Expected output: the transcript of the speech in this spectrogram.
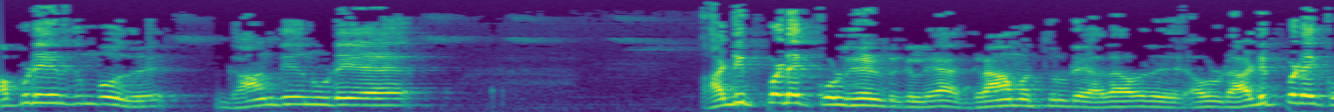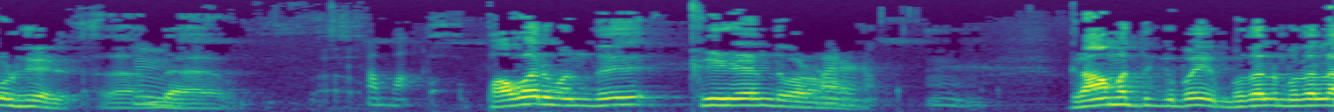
அப்படி இருக்கும்போது காந்தியினுடைய அடிப்படை கொள்கைகள் இருக்கு இல்லையா? கிராமத்தினுடைய அதாவது அவருடைய அடிப்படை கொள்கைகள். அந்த பவர் வந்து கீழேந்து வரணும். கிராமத்துக்கு போய் முதல் முதல்ல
